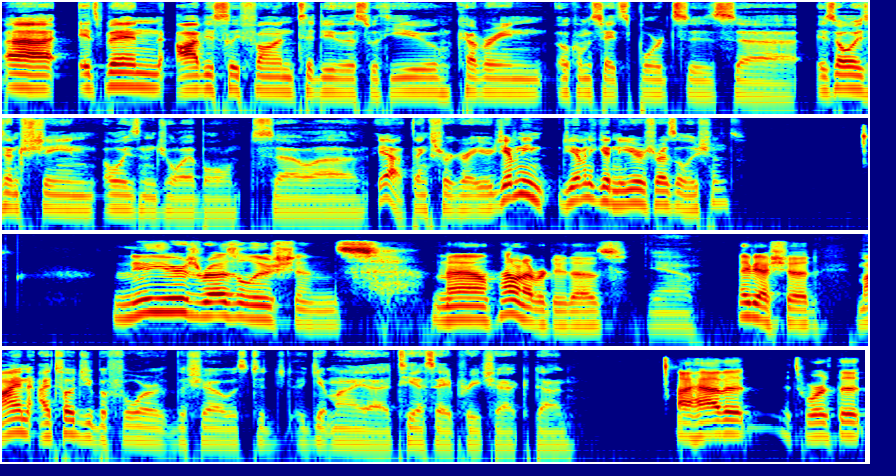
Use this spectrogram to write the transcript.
Uh, it's been obviously fun to do this with you. Covering Oklahoma State sports is uh, is always interesting, always enjoyable. So uh, yeah, thanks for a great year. Do you have any Do you have any good New Year's resolutions? New Year's resolutions. No, I don't ever do those. Yeah, Maybe I should. mine. I told you before the show was to get my uh, TSA pre-check done. I have it. It's worth it.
